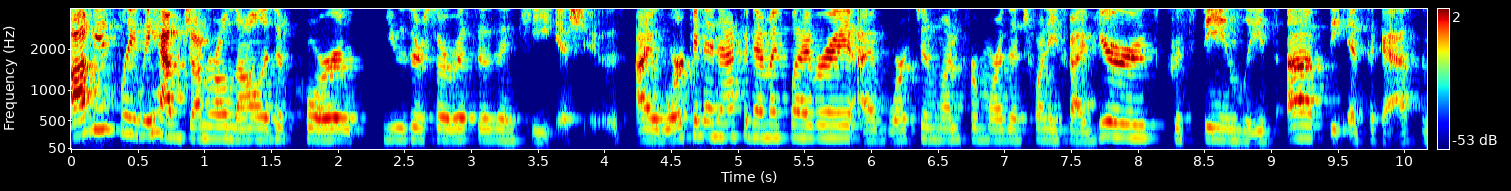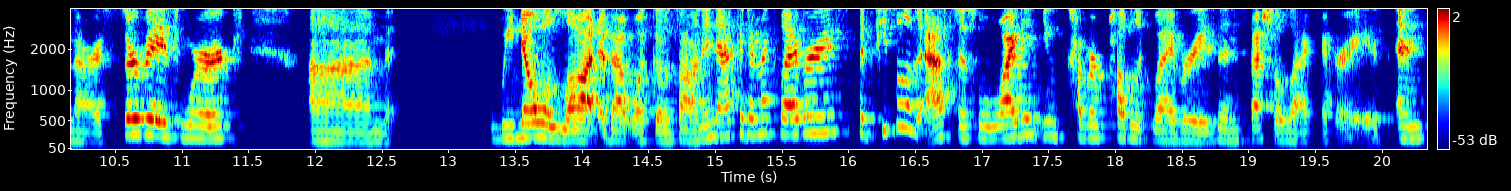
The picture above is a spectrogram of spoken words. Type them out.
obviously we have general knowledge of core user services and key issues. I work in an academic library. I've worked in one for more than 25 years. Christine leads up the Ithaka S+R surveys work. Um, we know a lot about what goes on in academic libraries, but people have asked us, well, why didn't you cover public libraries and special libraries? And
